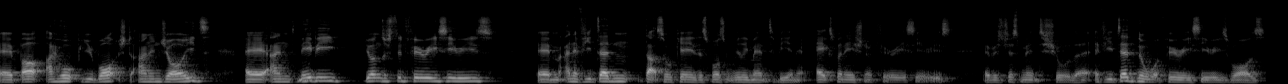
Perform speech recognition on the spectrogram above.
Uh, but I hope you watched and enjoyed, uh, and maybe you understood Fourier series um, and if you didn't, that's okay. This wasn't really meant to be an explanation of Fourier series. It was just meant to show that if you did know what Fourier series was,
